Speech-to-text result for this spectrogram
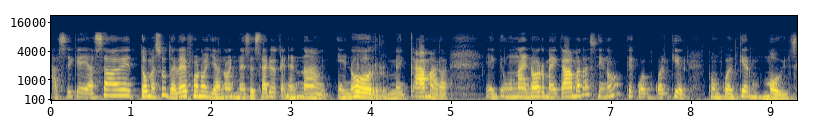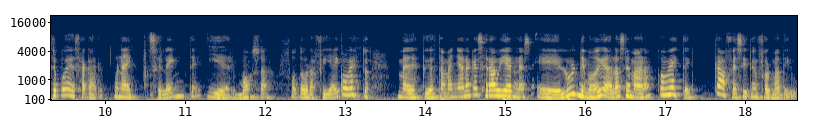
Así que ya sabe, tome su teléfono, ya no es necesario tener una enorme cámara, eh, una enorme cámara, sino que con cualquier, con cualquier móvil se puede sacar una excelente y hermosa fotografía. Y con esto me despido esta mañana que será viernes, el último día de la semana, con este cafecito informativo.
